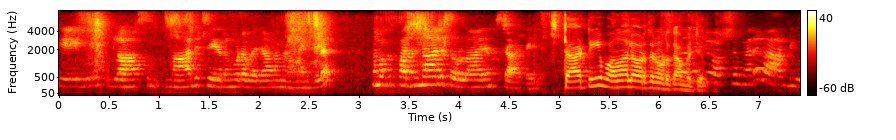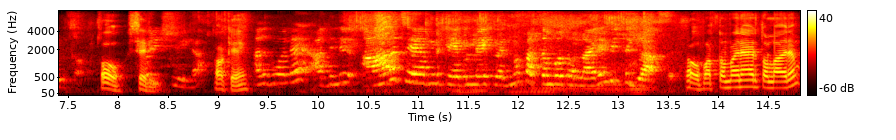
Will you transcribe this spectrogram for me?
ടേബിളും ഗ്ലാസും നാല് ചെയറും കൂടെ വരാണെന്നുണ്ടെങ്കിൽ നമുക്ക് പതിനാല് തൊള്ളായിരം സ്റ്റാർട്ടിങ് സ്റ്റാർട്ടിങ് പതിനാല് വർഷത്തിന് കൊടുക്കാൻ പറ്റും. വർഷം വരെ വാറണ്ടി കൊടുക്കാം. ഓ ശരി. ഓക്കെ അതുപോലെ അതിൽ ആറ് ചെയറിന്റെ ടേബിളിലേക്ക് വരുമ്പോൾ പത്തൊമ്പത് തൊള്ളായിരം വിത്ത് ഗ്ലാസ് ഓ പത്തൊമ്പതിനായിരത്തി തൊള്ളായിരം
